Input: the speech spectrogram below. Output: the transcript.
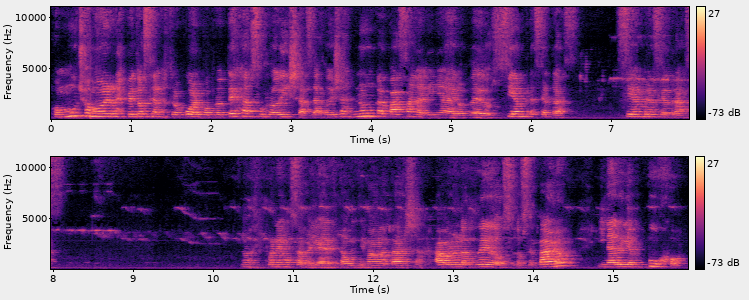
con mucho amor y respeto hacia nuestro cuerpo. Protejan sus rodillas. Las rodillas nunca pasan la línea de los dedos. Siempre hacia atrás. Siempre hacia atrás. Nos disponemos a pelear esta última batalla. Abro los dedos, los separo, inhalo y empujo.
